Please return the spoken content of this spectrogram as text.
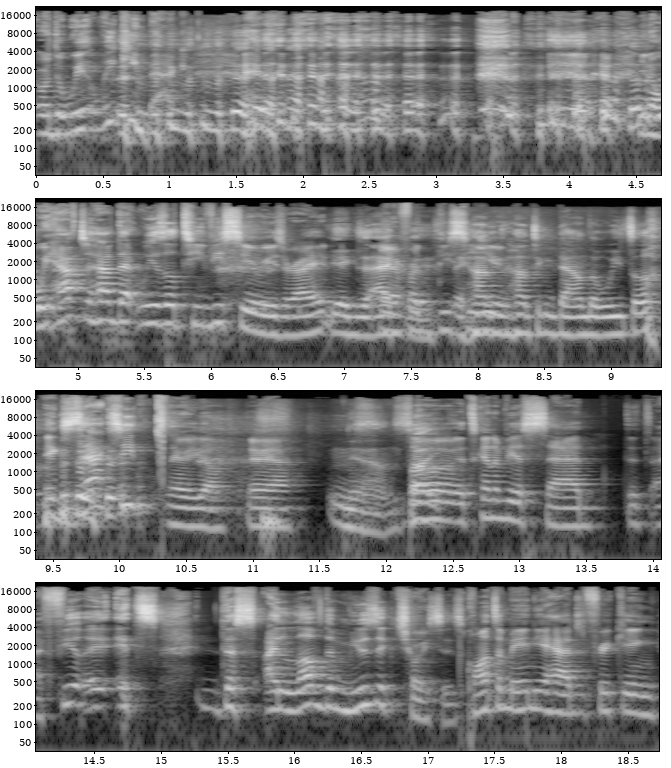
Or the we, we came back. you know, we have to have that Weasel TV series, right? Exactly. For They hunt, DCU. hunting down the weasel. Exactly. There you go. There, yeah. yeah. So it's gonna be a sad. It- I feel it- it's this. I love the music choices. Quantumania had freaking,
